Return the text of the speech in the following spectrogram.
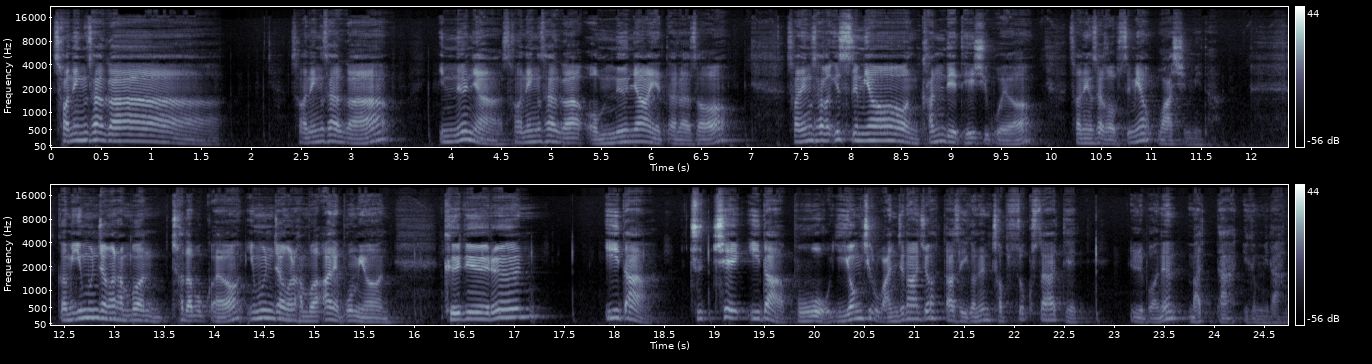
선행사가 선행사가 있느냐, 선행사가 없느냐에 따라서 선행사가 있으면 간대 대시고요. 선행사가 없으면 와십니다. 그럼 이 문장을 한번 쳐다볼까요? 이 문장을 한번 안에 보면 그들은 이다, 주체이다, 보호 이 형식으로 완전하죠? 따라서 이거는 접속사 대 1번은 맞다 이겁니다.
